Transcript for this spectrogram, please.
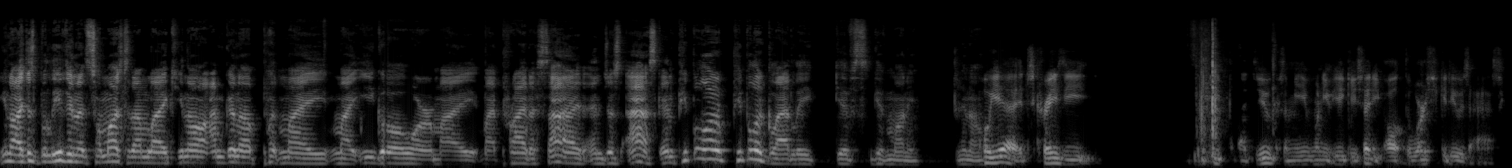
you know i just believed in it so much that i'm like you know i'm gonna put my my ego or my my pride aside and just ask and people are people are gladly gives give money you know oh yeah it's crazy that do because I mean, when you like you said, you, all, the worst you could do is ask,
